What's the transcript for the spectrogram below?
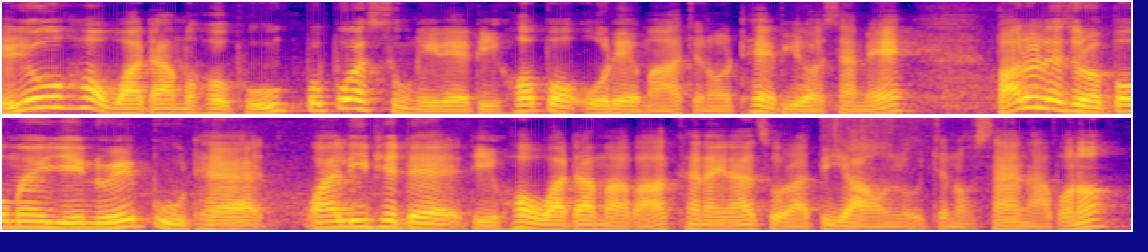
ရိုးရိုး hot water မဟုတ်ဘူးပွပွက်ဆူနေတဲ့ဒီ hot pot အိုးထဲမှာကျွန်တော်ထည့်ပြီးတော့စမ်းမယ်ဘာလို့လဲဆိုတော့ပုံမှန်ရေနွေးပူထက် oily ဖြစ်တဲ့ဒီ hot water မှာပါခံနိုင်လားဆိုတာသိရအောင်လို့ကျွန်တော်စမ်းတာပေါ့နော်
